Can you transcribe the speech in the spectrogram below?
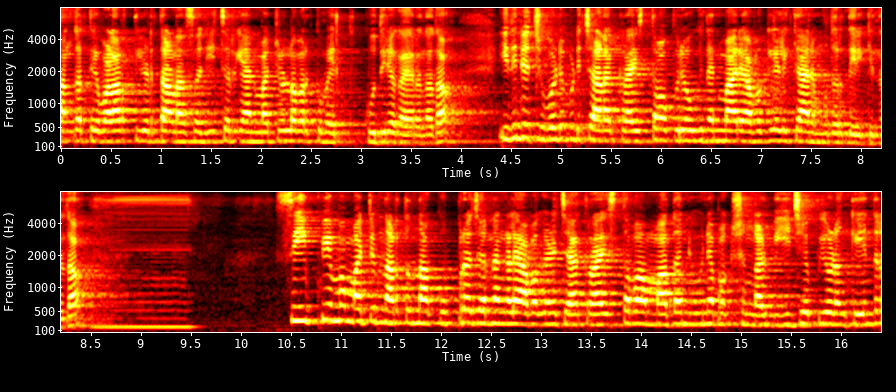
സംഘത്തെ വളർത്തിയെടുത്താണ് സജി ചെറിയാൻ മറ്റുള്ളവർക്ക് മേൽ കുതിര കയറുന്നത്. ഇതിന്റെ ചുവട് പിടിച്ചാണ് ക്രൈസ്തവ പുരോഹിതന്മാരെ അവഗണിക്കാനും മുതിർന്നിരിക്കുന്നത്. സി പി എമ്മും മറ്റും നടത്തുന്ന കുപ്രചരണങ്ങളെ അവഗണിച്ച ക്രൈസ്തവ മത ന്യൂനപക്ഷങ്ങൾ ബി ജെ പിയോടും കേന്ദ്ര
